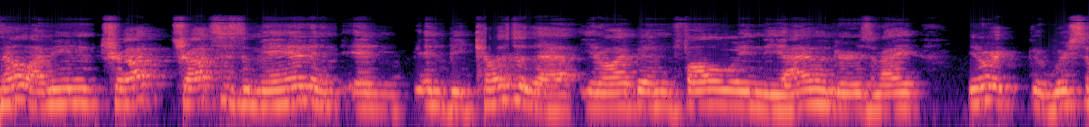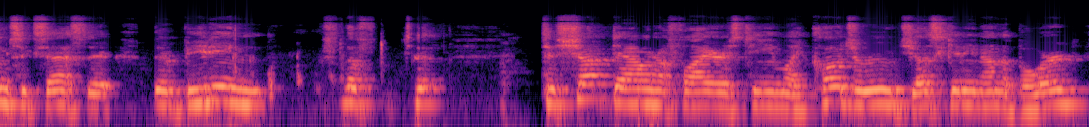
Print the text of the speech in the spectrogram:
No, I mean Trot Trotz is the man, and and and because of that, you know, I've been following the Islanders, and I, you know, I wish them success. They're they're beating the to, to shut down a Flyers team like Claude Giroux just getting on the board.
